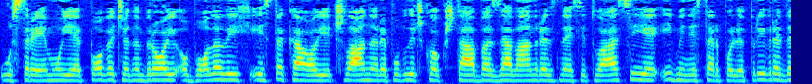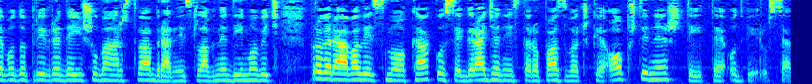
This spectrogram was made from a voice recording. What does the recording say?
u Sremu je povećan broj obolelih, istakao je član Republičkog štaba za vanredne situacije i ministar poljoprivrede, vodoprivrede i šumarstva Branislav Nedimović. Proveravali smo kako se građani Staropazovačke opštine štite od virusa.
